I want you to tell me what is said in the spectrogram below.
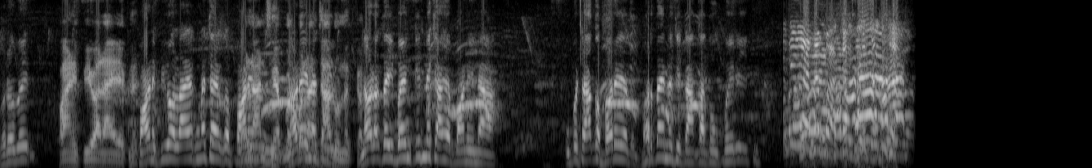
બરોબર? પાણી પીવા લાયક પાણી પીવા લાયક નથી પણ ચાલુ નથી કરતા. નળ તો બંધ કરી નાખ્યા છે પાણીના. ઉપર ટાંકા ભરે ભરતાય નથી ટાંકા તો ઉપર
